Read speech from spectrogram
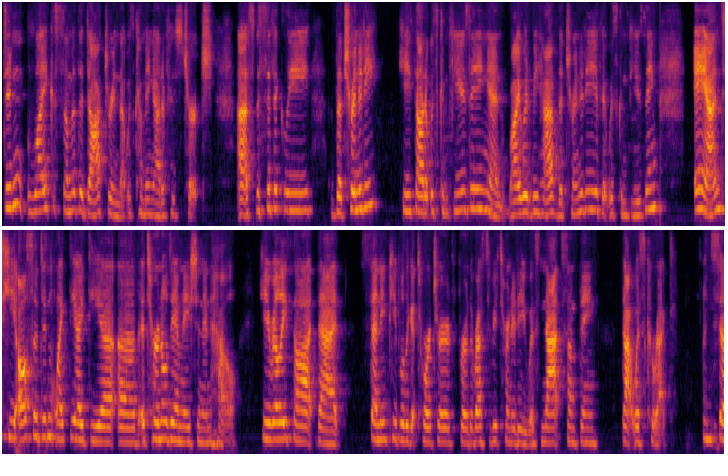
didn't like some of the doctrine that was coming out of his church, uh, specifically the Trinity he thought it was confusing, and why would we have the Trinity if it was confusing? And he also didn't like the idea of eternal damnation in hell. He really thought that sending people to get tortured for the rest of eternity was not something that was correct. And so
